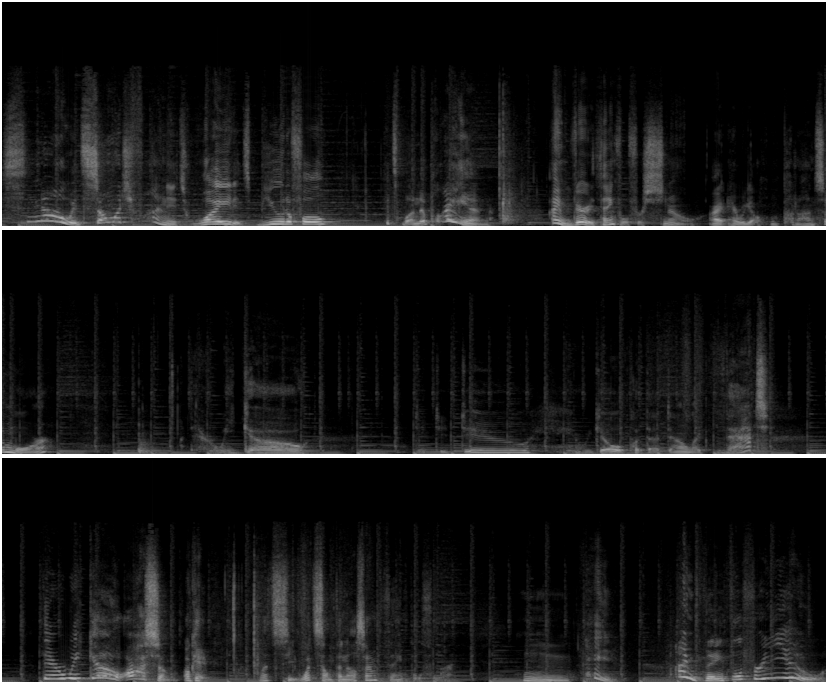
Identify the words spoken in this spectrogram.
Snow, it's so much fun. It's white, it's beautiful, it's fun to play in. I'm very thankful for snow. All right, here we go. We'll put on some more. There we go. Do, do, do. Here we go. We'll put that down like that. There we go. Awesome. Okay, let's see. What's something else I'm thankful for? Hmm. Hey, I'm thankful for you.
